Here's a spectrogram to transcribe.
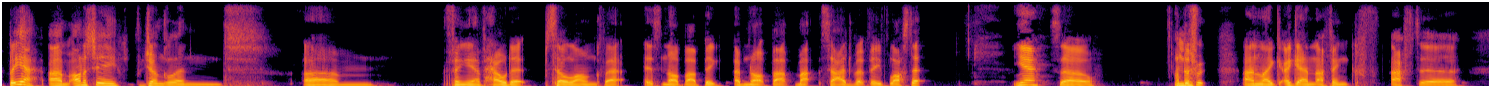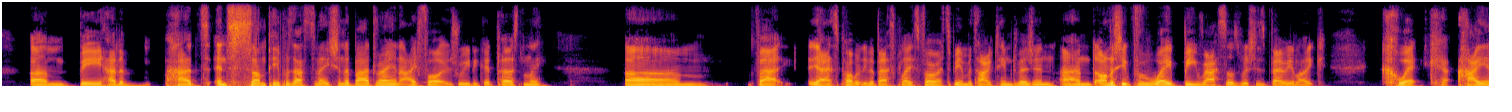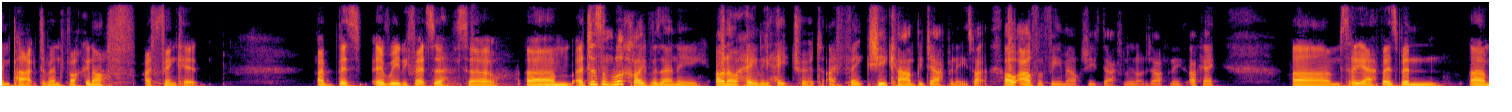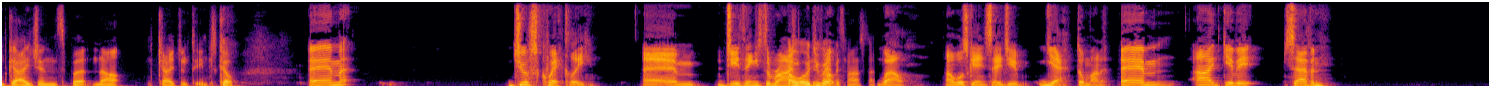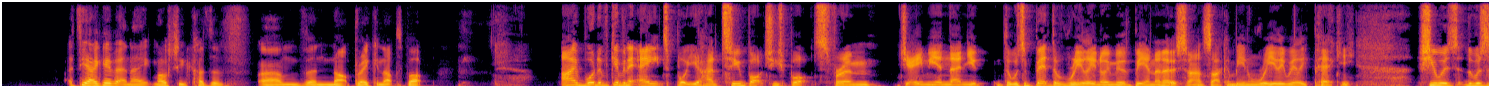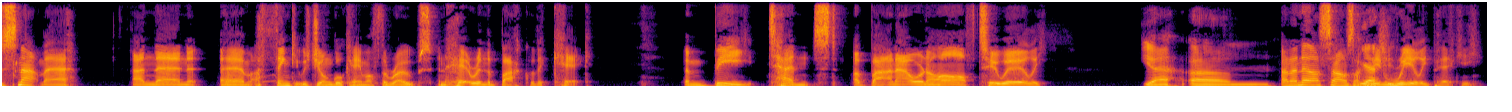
But yeah, um, honestly, Jungle and um, Thingy have held it so long that it's not that big. I'm not that sad that they've lost it. yeah, So I'm just and like again, I think after um Bea had a had in some people's estimation a bad reign, I thought it was really good personally. Um, that yeah, it's probably the best place for her to be in the tag team division, and honestly, for the way Bea wrestles, which is very like quick, high impact, and then fucking off, I think it, I it really fits her. So um, it doesn't look like there's any. Oh no, Hailey Hatred. I think she can't be Japanese. But oh, alpha female. She's definitely not Japanese. Okay. Um. So yeah, there's been um Gaijins, but not Gaijin teams. Cool. Um, just quickly, um, do you think it's the right? Oh, what would you rate this match? then? Well, I was going to say, do you? Yeah, don't matter. Um, I'd give it seven. see, I gave it an eight, mostly because of um the not breaking up spot. I would have given it eight, but you had two botchy spots from Jamie, and then you there was a bit that really annoyed me with being. I know it sounds like I'm being really, really picky. She was there was a snapmare, and then um, I think it was Jungle came off the ropes and hit her in the back with a kick, and Bea tensed about an hour and a half too early. Yeah. Um. And I know that sounds like Yeah, I'm being she- really picky.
